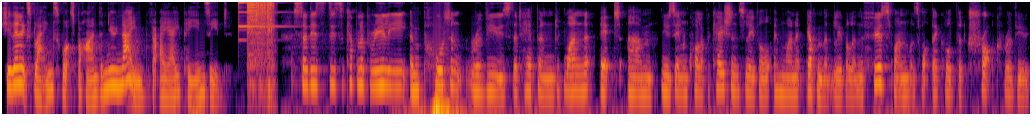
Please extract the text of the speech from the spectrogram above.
She then explains what's behind the new name for AAPNZ. So there's there's a couple of really important reviews that happened. One at um, New Zealand qualifications level and one at government level. And the first one was what they called the TRoQ review,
